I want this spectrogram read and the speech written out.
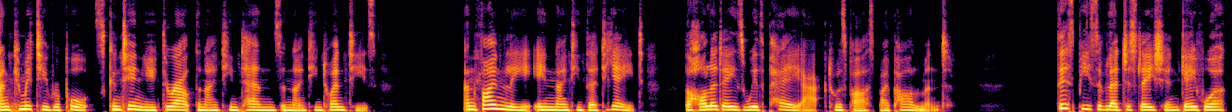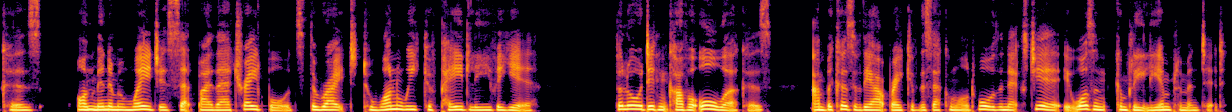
and committee reports continued throughout the 1910s and 1920s. And finally, in 1938, the Holidays with Pay Act was passed by Parliament. This piece of legislation gave workers on minimum wages set by their trade boards the right to one week of paid leave a year. The law didn't cover all workers, and because of the outbreak of the Second World War the next year, it wasn't completely implemented.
